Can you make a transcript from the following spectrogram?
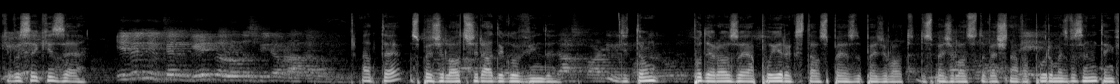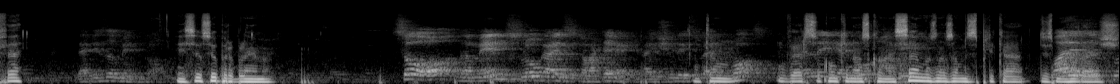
que você quiser. Até os pés de lótus de Radha Govinda. De tão poderosa é a poeira que está aos pés do pé de lótus, dos pés de lótus do Vaishnava puro, mas você não tem fé. Esse é o seu problema. Então. O verso com que nós começamos, nós vamos explicar, diz Maharaj,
